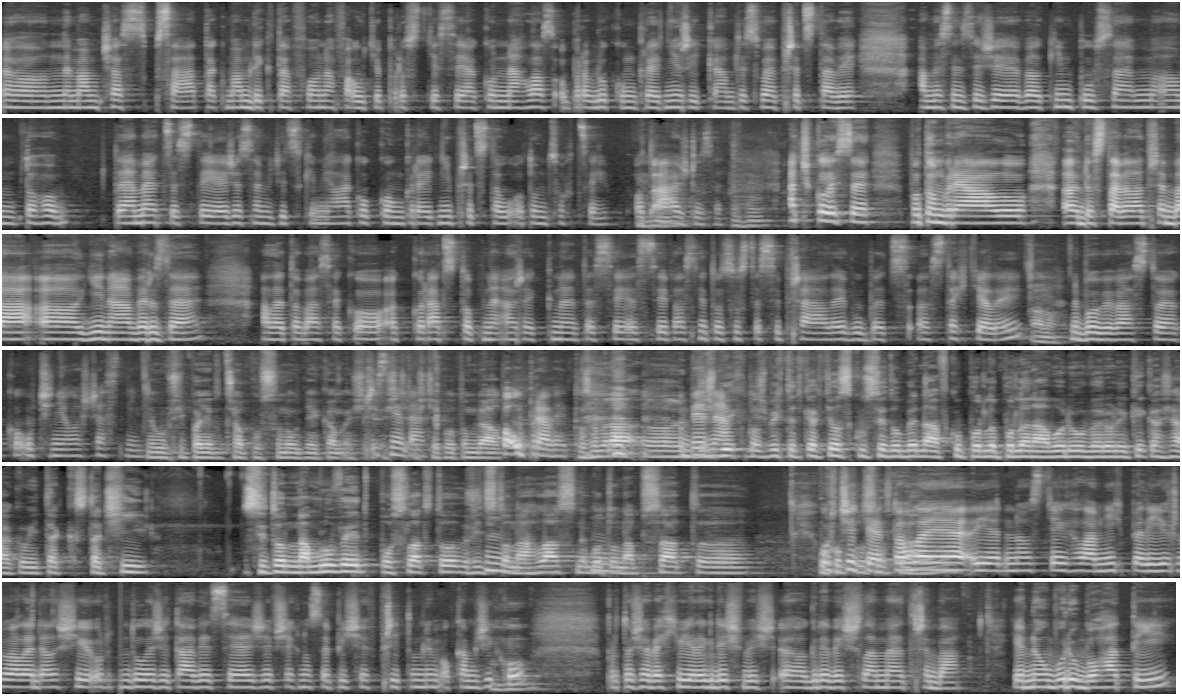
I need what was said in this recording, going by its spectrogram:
nemám čas psát, tak mám diktafon a v autě prostě si jako nahlas opravdu konkrétně říkám ty svoje představy. A myslím si, že je velkým plusem toho té mé cesty je, že jsem vždycky měla jako konkrétní představu o tom, co chci. Od A až do Z. Mm-hmm. Ačkoliv se potom v reálu dostavila třeba jiná verze, ale to vás jako akorát stopne a řeknete si, jestli vlastně to, co jste si přáli, vůbec eh, jste chtěli, ano. nebo by vás to jako učinilo šťastný. Nebo případně to třeba posunout někam ještě, ještě, ještě potom dál. Poupravit. To znamená, eh, když, bych, když bych teďka chtěl zkusit objednávku podle, podle návodu Veroniky Kašákový, tak stačí si to namluvit, poslat to, říct hmm. to nahlas, nebo hmm. to napsat. Eh, Určitě, tohle je jedno z těch hlavních pilířů, ale další důležitá věc je, že všechno se píše v přítomném okamžiku. Hmm Protože ve chvíli, když vyš, eh, kdy vyšleme třeba jednou budu bohatý,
